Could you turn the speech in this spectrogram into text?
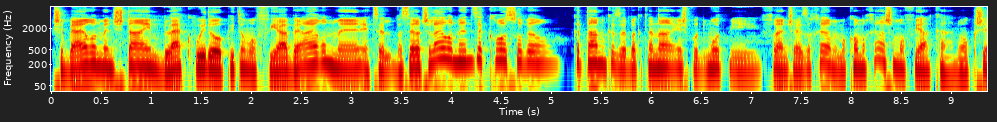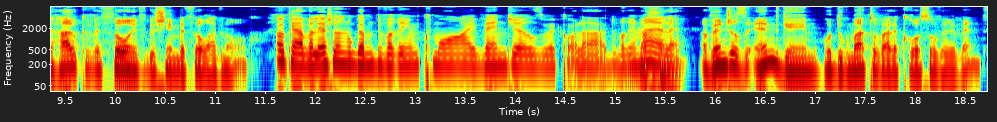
כשבאיירון מן 2 בלק ווידו פתאום מופיעה באיירון מן, בסרט של איירון מן זה crossover קטן כזה בקטנה, יש פה דמות מ franchise אחר, ממקום אחר שמופיעה כאן, או כשהאלק ותור נפגשים בתור רגנרוק. אוקיי, okay, אבל יש לנו גם דברים כמו האבנג'רס וכל הדברים נכון. האלה. אבנג'רס אנד גיים הוא דוגמה טובה ל crossover event.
